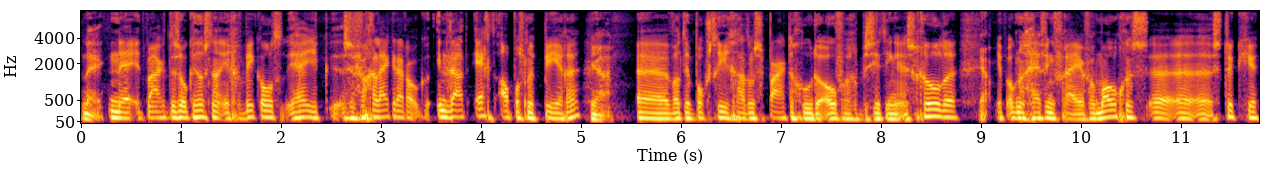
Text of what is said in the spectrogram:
Nee. Nee, het maakt het dus ook heel snel ingewikkeld. Ja, je, ze vergelijken daar ook inderdaad echt appels met peren. Ja. Eh, want in box 3 gaat om spaartegoeden, overige bezittingen en schulden. Je hebt ook nog heffingvrije vermogensstukje.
